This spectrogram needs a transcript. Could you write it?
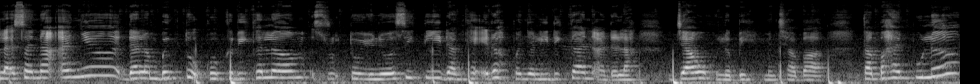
Pelaksanaannya dalam bentuk kurikulum, struktur universiti dan kaedah penyelidikan adalah jauh lebih mencabar. Tambahan pula,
